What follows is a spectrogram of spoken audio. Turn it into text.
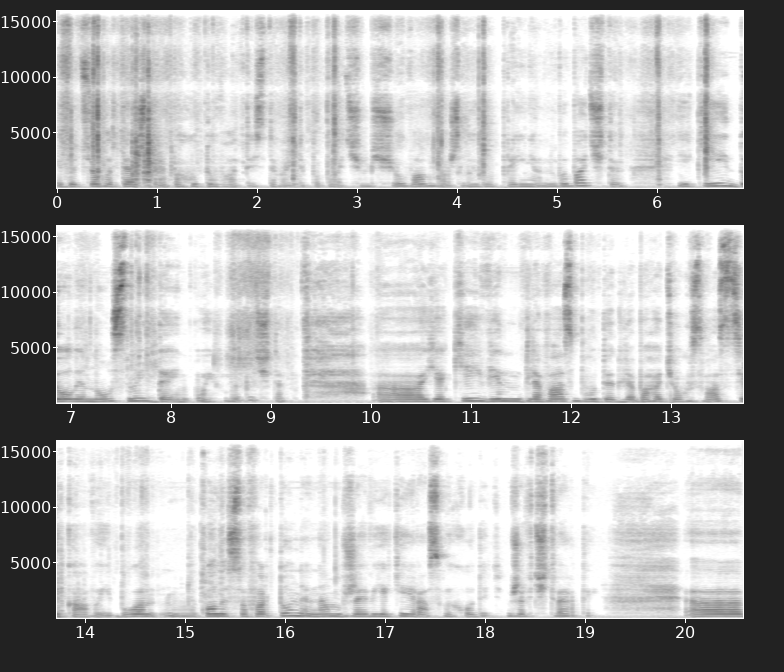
І до цього теж треба готуватись. Давайте побачимо, що вам важливо прийняти. Ну, Ви бачите, який доленосний день. Ой, вибачте. Який він для вас буде, для багатьох з вас цікавий. Бо колесо фортуни нам вже в який раз виходить? Вже в четвертий. Е,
